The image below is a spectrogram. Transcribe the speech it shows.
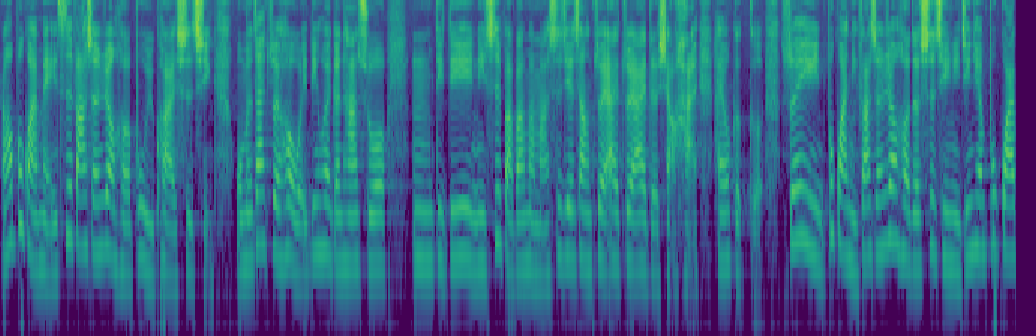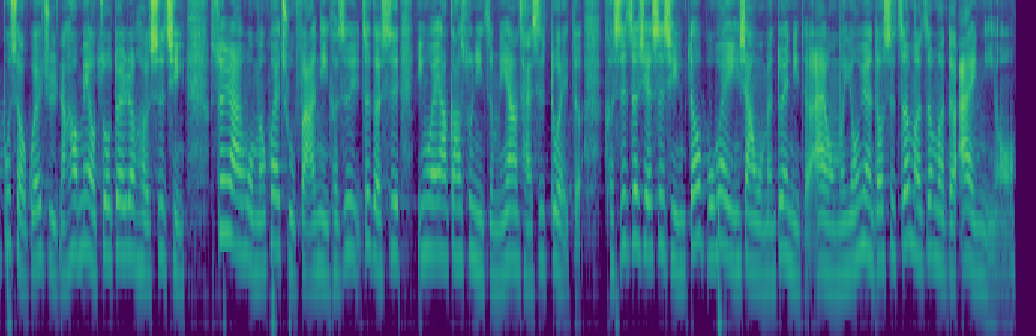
然后不管每一次发生任何不愉快的事情，我们在最后我一定会跟他说，嗯，弟弟，你是爸爸妈妈世界上最爱最爱的小孩，还有哥哥，所以不管你发生任何的事情，你今天不乖不守规矩，然后没有做对任何事情。虽然我们会处罚你，可是这个是因为要告诉你怎么样才是对的。可是这些事情都不会影响我们对你的爱，我们永远都是这么这么的爱你哦。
